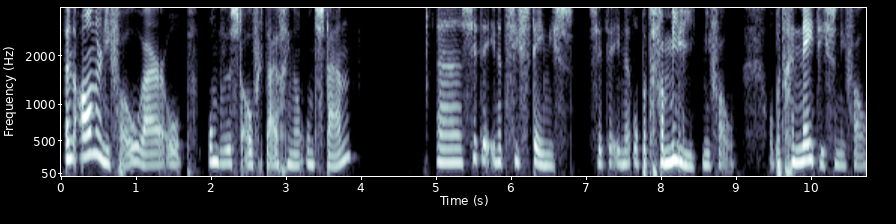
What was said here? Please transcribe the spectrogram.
Een ander niveau waarop onbewuste overtuigingen ontstaan, uh, zitten in het systemisch, zitten in, op het familieniveau, op het genetische niveau.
